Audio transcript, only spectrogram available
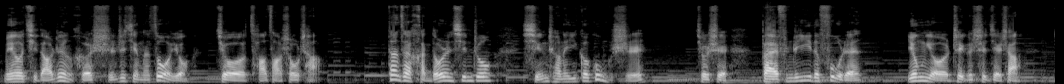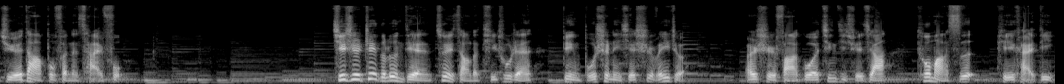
没有起到任何实质性的作用，就草草收场。但在很多人心中形成了一个共识，就是百分之一的富人拥有这个世界上绝大部分的财富。其实，这个论点最早的提出人并不是那些示威者，而是法国经济学家。托马斯·皮凯蒂，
